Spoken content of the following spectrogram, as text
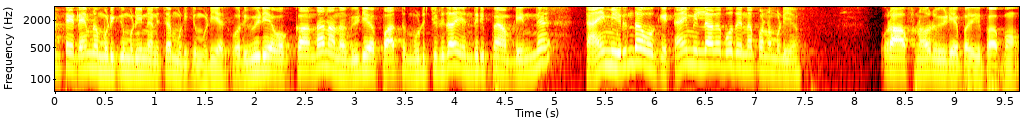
அட் எ டைமில் முடிக்க முடியும்னு நினச்சா முடிக்க முடியாது. ஒரு வீடியோ உட்காந்தா நான் அந்த வீடியோ பார்த்து முடிச்சுட்டு தான் எந்திரிப்பேன் அப்படின்னு டைம் இருந்தால் ஓகே டைம் இல்லாத போது என்ன பண்ண முடியும்? ஒரு ஆஃப் அன் ஹவர் வீடியோ பதிவு பார்ப்போம்.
